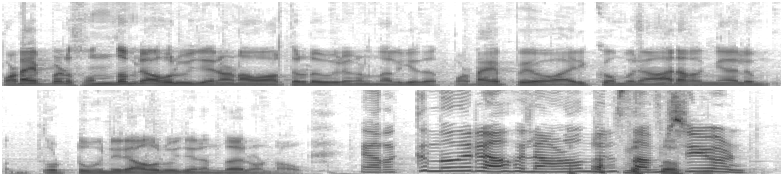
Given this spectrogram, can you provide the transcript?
പടയപ്പയുടെ സ്വന്തം രാഹുൽ വിജയനാണ് ആ വാർത്തയുടെ വിവരങ്ങൾ നൽകിയത്. പടയപ്പയോ അരിക്കൊമ്പൻ ആരിറങ്ങിയാലും തൊട്ടു മുന്നിൽ രാഹുൽ വിജയൻ എന്തായാലും ഉണ്ടാവും. ഇറക്കുന്നത് രാഹുലാണോ എന്നൊരു സംശയമുണ്ട്.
